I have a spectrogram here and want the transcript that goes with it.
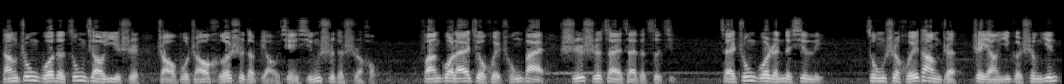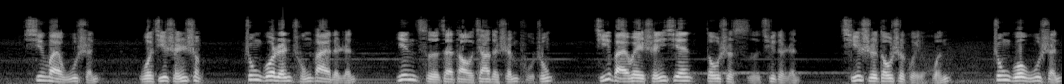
当中国的宗教意识找不着合适的表现形式的时候，反过来就会崇拜实实在在的自己。在中国人的心里，总是回荡着这样一个声音：心外无神。我即神圣，中国人崇拜的人，因此在道家的神谱中，几百位神仙都是死去的人，其实都是鬼魂。中国无神，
